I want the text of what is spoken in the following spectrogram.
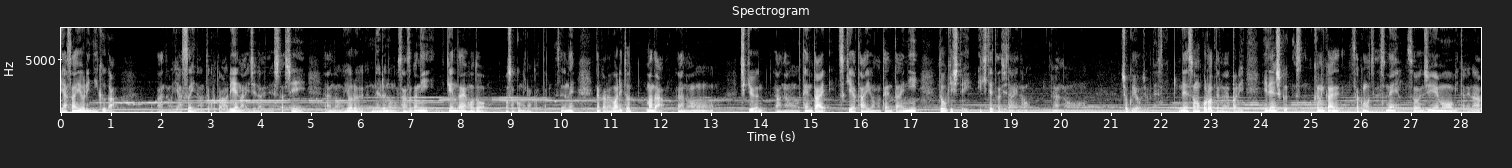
野菜より肉があの安いなんてことはありえない時代でしたしあの夜寝るのもさすがに現代ほど遅くもなかったんですよね。だから割とまだあの地球あの天体月や太陽の天体に同期して生きてた時代のあの食用場です。でその頃っていうのはやっぱり遺伝子組み換え作物ですね。そう GMO みたいな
